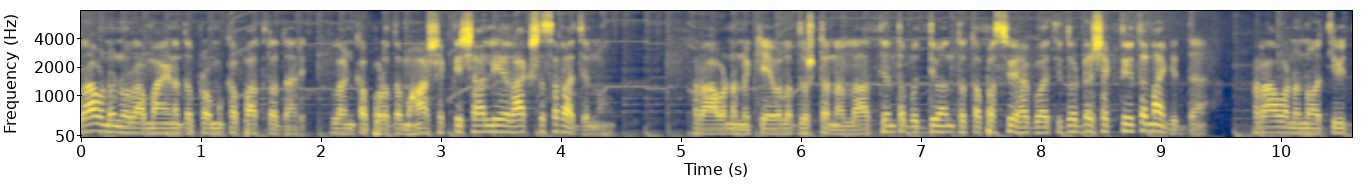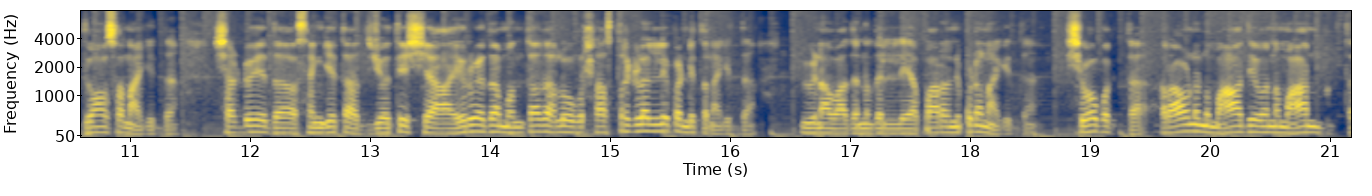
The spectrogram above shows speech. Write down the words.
ರಾವಣನು ರಾಮಾಯಣದ ಪ್ರಮುಖ ಪಾತ್ರಧಾರಿ, ಲಂಕಾಪುರದ ಮಹಾಶಕ್ತಿಶಾಲಿ ರಾಕ್ಷಸ ರಾಜನು. ರಾವಣನು ಕೇವಲ ದುಷ್ಟನಲ್ಲ, ಅತ್ಯಂತ ಬುದ್ಧಿವಂತ ತಪಸ್ವಿ ಹಾಗೂ ಅತಿ ದೊಡ್ಡ ಶಕ್ತಿಯುತನಾಗಿದ್ದ. ರಾವಣನು ಅತಿ ವಿದ್ವಾಂಸನಾಗಿದ್ದ. ಷಡ್ವೇದ, ಸಂಗೀತ, ಜ್ಯೋತಿಷ್ಯ, ಆಯುರ್ವೇದ ಮುಂತಾದ ಹಲವು ಶಾಸ್ತ್ರಗಳಲ್ಲಿ ಪಂಡಿತನಾಗಿದ್ದ. ವೀಣಾವಾದನದಲ್ಲಿ ಅಪಾರ ನಿಪುಣನಾಗಿದ್ದ. ಶಿವಭಕ್ತ, ರಾವಣನು ಮಹಾದೇವನ ಮಹಾನ್ ಭಕ್ತ.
